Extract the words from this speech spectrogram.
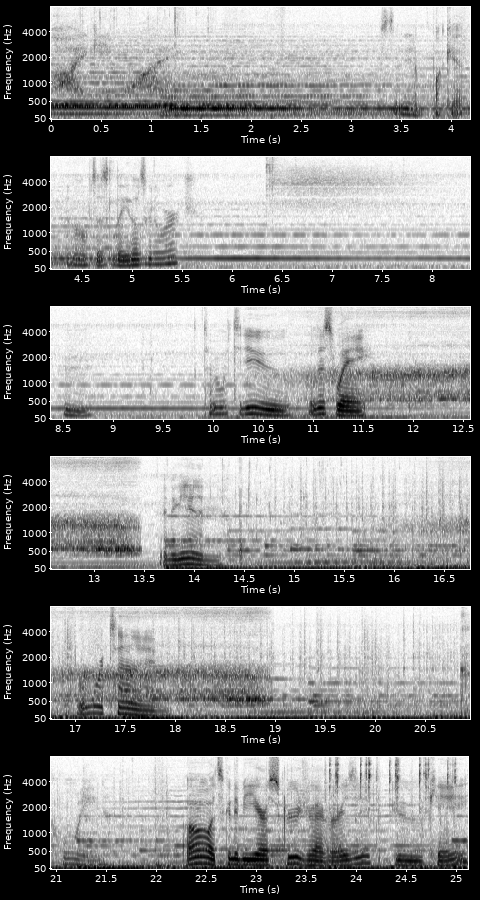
Why, game, why? Still need a bucket. I don't know if this ladle's gonna work. Hmm. Tell me what to do. Go this way. And again. One more time. Coin. Oh, it's gonna be our screwdriver, is it? Okay.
